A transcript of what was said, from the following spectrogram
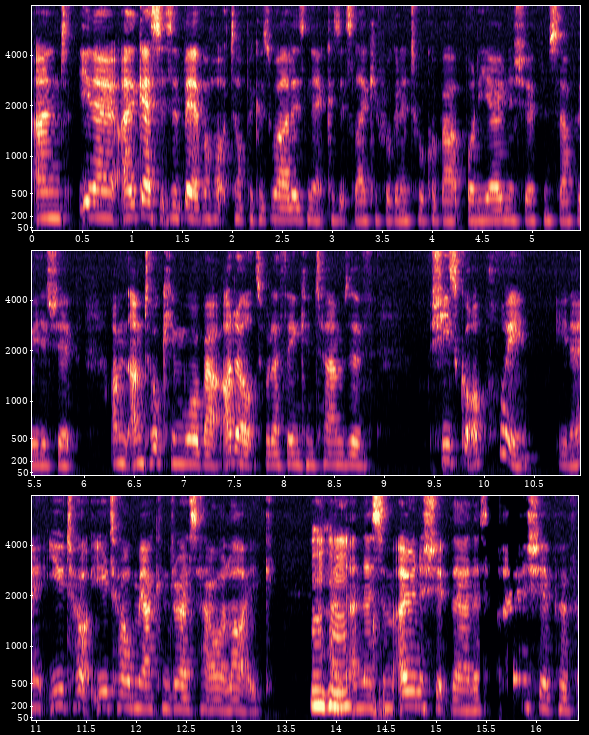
And, you know, I guess it's a bit of a hot topic as well, isn't it? Because it's like if we're going to talk about body ownership and self leadership, I'm, I'm talking more about adults, but I think in terms of she's got a point you know you told you told me i can dress how i like mm-hmm. and, and, there's some ownership there there's ownership of,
